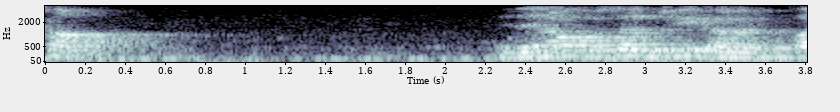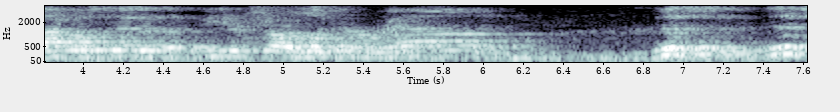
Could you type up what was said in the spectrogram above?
Come. And then all of a sudden, uh, the Bible says that Peter started looking around, and this, this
